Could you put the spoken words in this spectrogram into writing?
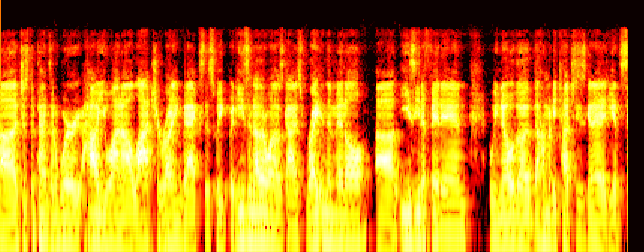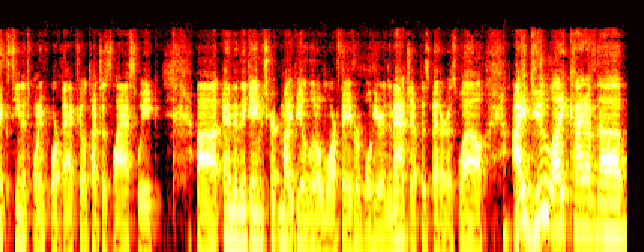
Uh, it just depends on where how you want to allot your running backs this week. But he's another one of those guys right in the middle, uh, easy to fit in. We know the, the how many touches he's gonna. Get. He had 16 to 24 backfield touches last week. Uh, and then the game script might be a little more favorable here, and the matchup is better as well. I do like kind of the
